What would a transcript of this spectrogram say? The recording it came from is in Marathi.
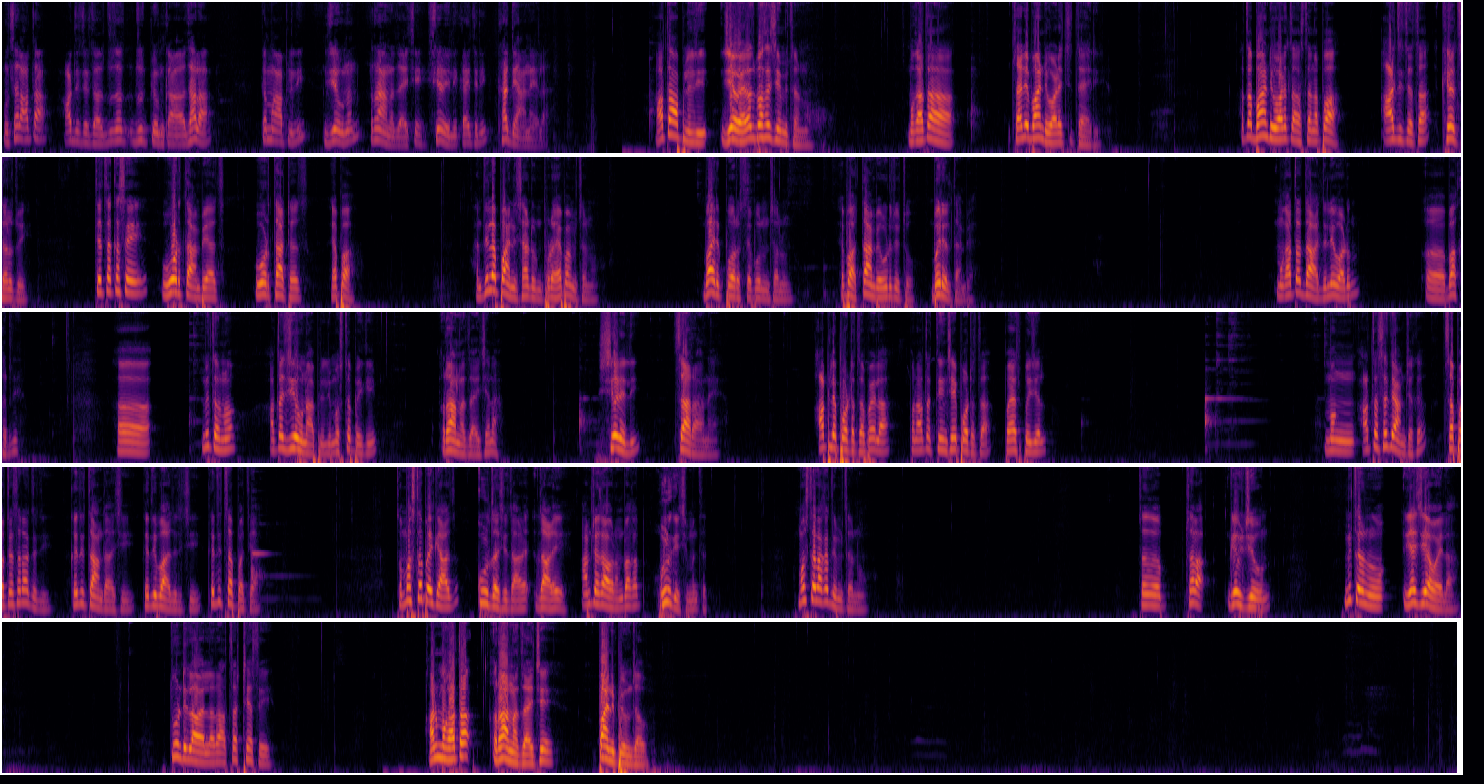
मग चला आता आधी त्याचा दुधा दूध पिऊन का झाला तर मग आपल्याला जेवण राहणं जायचे. शेळीली काहीतरी खाद्य आणायला. आता आपल्याला जेवायलाच बसायचे मित्रांनो. मग आता चालेल भांडी वाढायची तयारी. आता भांडी वाढायचं असताना पा आधी त्याचा खेळ चालतोय. त्याचा कसं आहे ओढ तांब्याच ओढ ताटच हे पा आणि दिला पाणी सांडून पुढं हे पा मित्रांनो. बारीक पोरस बोलून चालून. हे पा तांब्या उडत येतो बरेल तांब्या मग आता दहा दिले वाढून बाखर दे. मित्रांनो आता जेवण आपल्याला मस्तपैकी रानात जायचे ना. शेळेली चारा आणाय. आपल्या पोटाचा पहिला पण आता त्यांच्याही पोटाचा. पयाच पाहिजे मग आता सध्या आमच्याकडं चपात्याच राहते ती. कधी तांदळाची कधी बाजरीची कधी चपात्या. तर मस्तपैकी आज कुळदाची डाळ डाळ आहे. आमच्या गावरान भागात हुळग्याची म्हणतात. मस्त लागते मित्रांनो. तर चला घेऊ जेवून मित्रांनो या जेवायला. तोंडी लावायला रातचा ठेस आहे. आणि मग आता रानात जायचे. पाणी पिऊन जाऊ.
